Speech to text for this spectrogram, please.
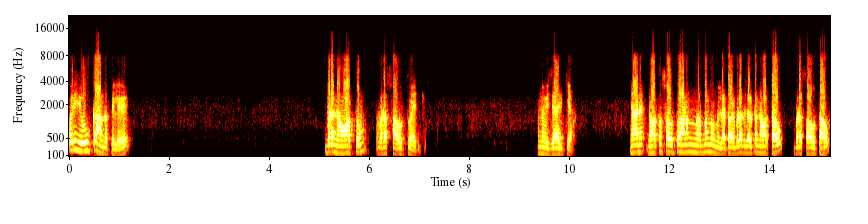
ഒരു യു കാന്തത്തിൽ ഇവിടെ നോർത്തും ഇവിടെ സൗത്തും ആയിരിക്കും. എന്ന് വിചാരിക്കുക. ഞാൻ നോർത്തും സൗത്തും ആണെന്ന് നിർബന്ധമൊന്നുമില്ല കേട്ടോ. ഇവിടെ ചിലപ്പോൾ നോർത്ത് ആവും ഇവിടെ സൗത്ത് ആവും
